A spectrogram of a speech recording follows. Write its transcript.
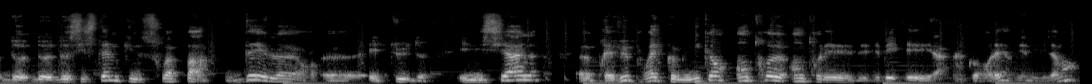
de, systèmes qui ne soient pas, dès leur étude initiale, euh, prévu pour être communicant entre, entre les, pays. Et un corollaire, bien évidemment,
